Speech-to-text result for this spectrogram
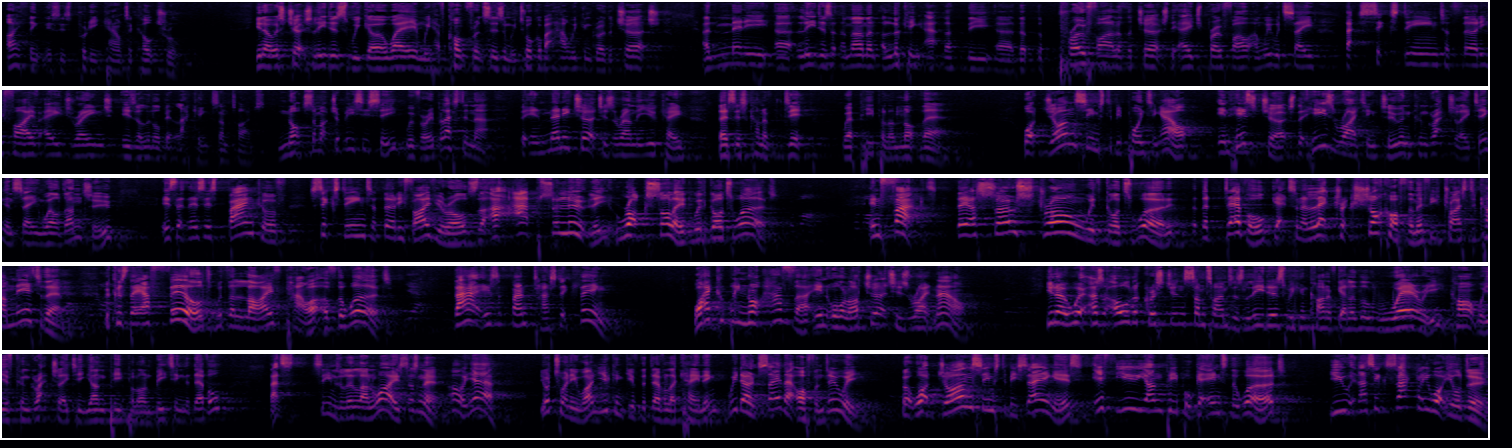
I think this is pretty countercultural. You know, as church leaders, we go away and we have conferences and we talk about how we can grow the church. And many uh, leaders at the moment are looking at the, the, uh, the, the, profile of the church, the age profile, and we would say that 16 to 35 age range is a little bit lacking sometimes. Not so much at BCC, we're very blessed in that. But in many churches around the UK, there's this kind of dip where people are not there. What John seems to be pointing out in his church that he's writing to and congratulating and saying well done to is that there's this bank of 16 to 35 year olds that are absolutely rock solid with God's word. In fact, they are so strong with God's word that the devil gets an electric shock off them if he tries to come near to them because they are filled with the live power of the word. That is a fantastic thing. Why could we not have that in all our churches right now? You know, as older Christians, sometimes as leaders, we can kind of get a little wary, can't we, of congratulating young people on beating the devil? That seems a little unwise, doesn't it? Oh, yeah, you're 21, you can give the devil a caning. We don't say that often, do we? But what John seems to be saying is if you young people get into the word, you, that's exactly what you'll do.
